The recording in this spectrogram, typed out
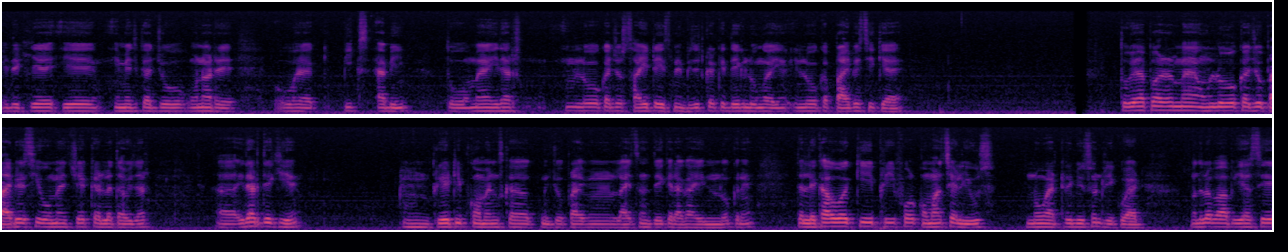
ये देखिए, ये इमेज का जो ओनर है, वो है पिक्स एबी तो मैं इधर इन लोगों का जो साइट है, इसमें विज़िट करके देख लूँगा, इन लोगों का प्राइवेसी क्या है। तो यहाँ पर मैं उन लोगों का जो प्राइवेसी है, वो मैं चेक कर लेता हूँ इधर। इधर देखिए क्रिएटिव कॉमन्स का जो प्राइवेट लाइसेंस दे के रखा है इन लोग ने तो लिखा हुआ कि free for commercial use no attribution required मतलब आप यहाँ से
